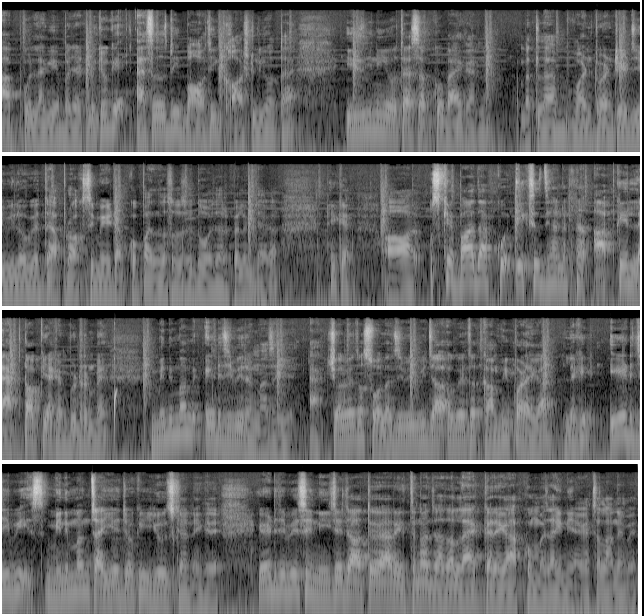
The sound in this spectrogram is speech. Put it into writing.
आपको लगे बजट में, क्योंकि एसएसडी बहुत ही कॉस्टली होता है। ईजी नहीं होता है सबको बाय करना। मतलब one twenty eight G B लोगे तो अप्रॉक्सीमेट आपको पंद्रह सौ से दो हज़ार रुपये लग जाएगा। ठीक है? और उसके बाद आपको एक से ध्यान रखना, आपके लैपटॉप या कंप्यूटर में मिनिमम एट जी बी रहना चाहिए। एक्चुअल में तो सोलह जी बी भी जाओगे तो कम ही पड़ेगा, लेकिन एट जी बी मिनिमम चाहिए जो कि यूज़ करने के लिए। एट जी बी से नीचे जाते हो यार, इतना ज़्यादा लैग करेगा, आपको मज़ा ही नहीं आएगा चलाने में।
